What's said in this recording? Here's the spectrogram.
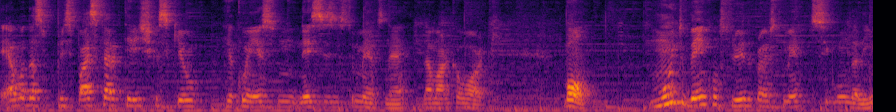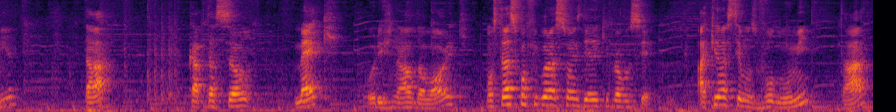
É uma das principais características que eu reconheço nesses instrumentos, né? Da marca Warwick. Bom, muito bem construído para um instrumento de segunda linha, tá? captação Mac, original da Warwick. Mostrar as configurações dele aqui para você. Aqui nós temos volume, tá?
